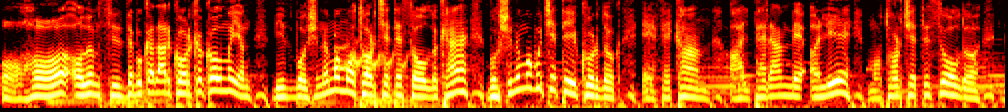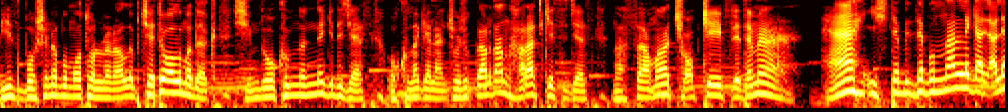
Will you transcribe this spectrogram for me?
Oho oğlum siz de bu kadar korkak olmayın. Biz boşuna mı motor çetesi olduk ha? Boşuna mı bu çeteyi kurduk? Efekan, Alperen ve Ali motor çetesi oldu. Biz boşuna bu motorları alıp çete olmadık. Şimdi okulun önüne gideceğiz. Okula gelen çocuklardan haraç keseceğiz. Nasıl ama çok keyifli değil mi? Heh işte bize bunlarla gel Ali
